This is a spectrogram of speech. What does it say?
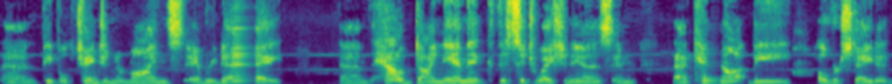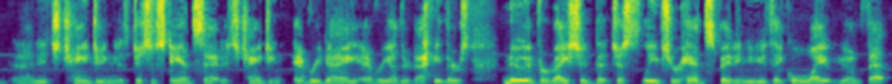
and people changing their minds every day. Um, how dynamic the situation is, and uh, cannot be overstated. And it's changing it's just as stan said it's changing every day every other day. There's new information that just leaves your head spinning and you think well wait you know that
